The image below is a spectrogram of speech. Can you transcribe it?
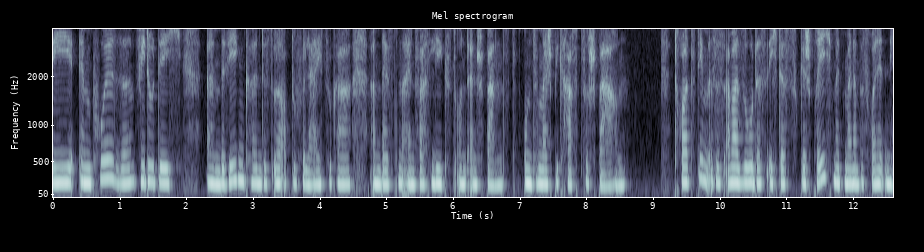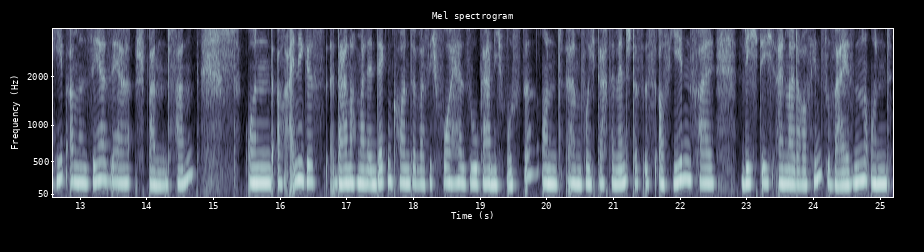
die Impulse, wie du dich ähm, bewegen könntest oder ob du vielleicht sogar am besten einfach liegst und entspannst, um zum Beispiel Kraft zu sparen. Trotzdem ist es aber so, dass ich das Gespräch mit meiner befreundeten Hebamme sehr, sehr spannend fand und auch einiges da nochmal entdecken konnte, was ich vorher so gar nicht wusste und ähm, wo ich dachte, Mensch, das ist auf jeden Fall wichtig, einmal darauf hinzuweisen und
